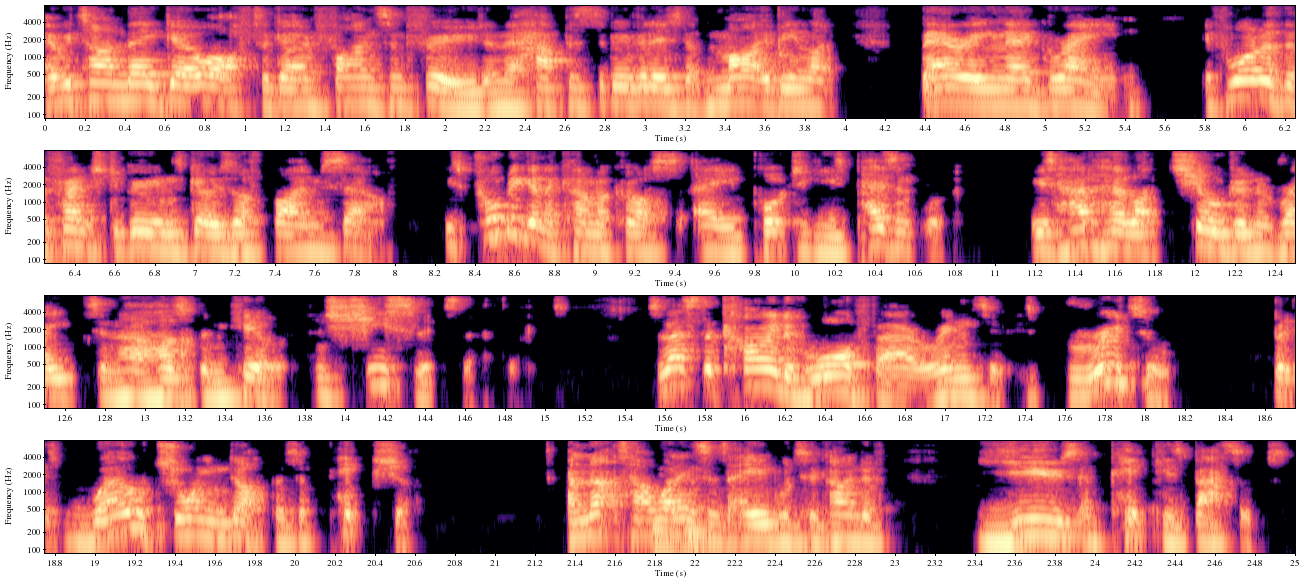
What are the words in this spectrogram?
Every time they go off to go and find some food, and there happens to be a village that might have been like burying their grain, if one of the French dragoons goes off by himself, he's probably going to come across a Portuguese peasant woman who's had her like children raped and her husband killed, and she slits their throats. So that's the kind of warfare we're into. It's brutal, but it's well joined up as a picture. And that's how mm-hmm. Wellington's able to kind of use and pick his battles.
